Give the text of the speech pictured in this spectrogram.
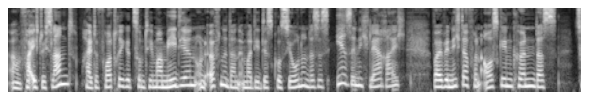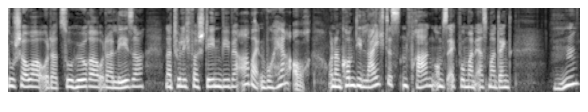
äh, fahre ich durchs Land, halte Vorträge zum Thema Medien und öffne dann immer die Diskussionen. Das ist irrsinnig lehrreich, weil wir nicht davon ausgehen können, dass Zuschauer oder Zuhörer oder Leser natürlich verstehen, wie wir arbeiten. Woher auch? Und dann kommen die leichtesten Fragen ums Eck, wo man erstmal denkt, hm,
